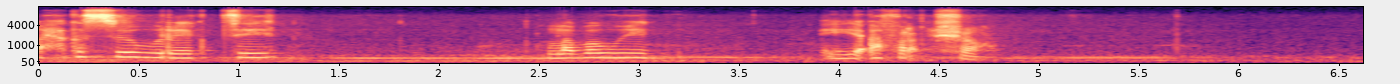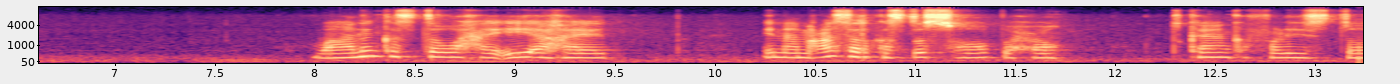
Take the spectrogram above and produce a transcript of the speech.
waxaa ka soo wareegtay laba wiig iyo afar cisho. Maalin kasta waxay ii ahayd inaan casar kasta soo baxo dukaanka fadhiisto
